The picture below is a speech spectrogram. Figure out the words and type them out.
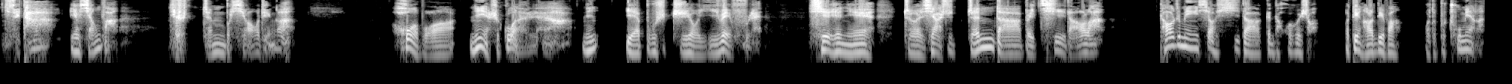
你对他有想法？你可真不消停啊！”霍伯，您也是过来人啊，您也不是只有一位夫人。谢谢你，这下是真的被气到了。陶志明笑嘻嘻的跟他挥挥手：“我定好了地方，我就不出面了。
